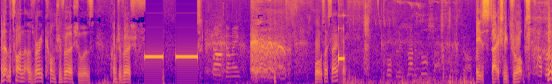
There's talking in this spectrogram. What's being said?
And at the time that was very controversial as controversial. Car coming. What was I saying? It's rather door shut. It's actually dropped. Oh, for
